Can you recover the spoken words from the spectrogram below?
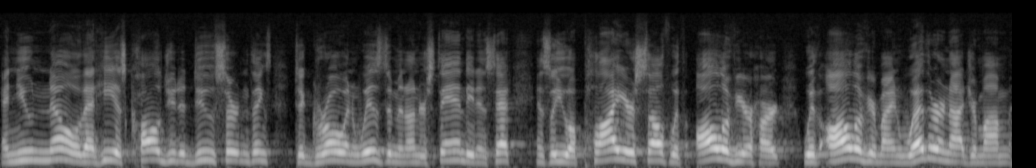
and you know that He has called you to do certain things to grow in wisdom and understanding and set, and so you apply yourself with all of your heart, with all of your mind, whether or not your mom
